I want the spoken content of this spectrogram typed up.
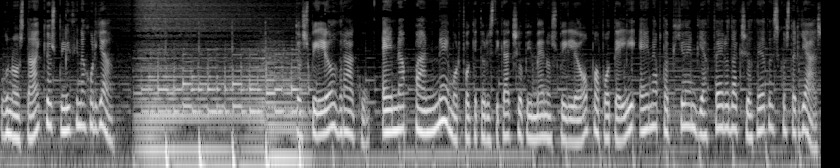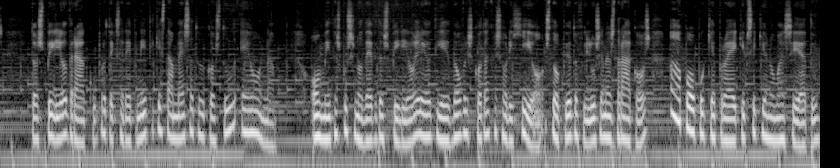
γνωστά και ως πλήθυνα χωριά. Το σπήλαιο Δράκου. Ένα πανέμορφο και τουριστικά αξιοποιημένο σπήλαιο που αποτελεί ένα από τα πιο ενδιαφέροντα αξιοθέατα της Καστοριάς. Το σπήλαιο Δράκου πρωτεξερευνήθηκε στα μέσα του 20ου αιώνα. Ο μύθος που συνοδεύει το σπήλαιο λέει ότι εδώ βρισκόταν χρυσορυχείο, στο οποίο το φιλούσε ένας δράκος, από όπου και προέκυψε και η ονομασία του.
